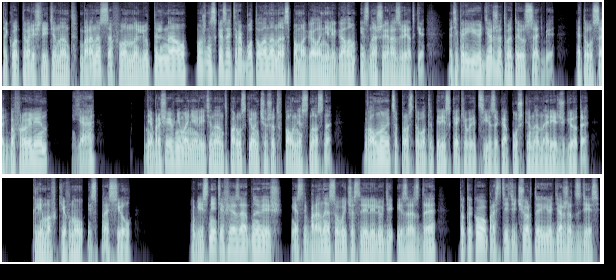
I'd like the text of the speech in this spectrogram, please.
«Так вот, товарищ лейтенант, баронесса фон Лютельнау, можно сказать, работала на нас, помогала нелегалам из нашей разведки. А теперь ее держат в этой усадьбе. Это усадьба Фройлейн?» «Я?» «Не обращай внимания, лейтенант, по-русски он чешет вполне сносно. Волнуется просто, вот и перескакивает с языка Пушкина на речь Гёте». Климов кивнул и спросил. «Объясните Феза одну вещь. Если баронессу вычислили люди из СД, то какого, простите, черта ее держат здесь?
